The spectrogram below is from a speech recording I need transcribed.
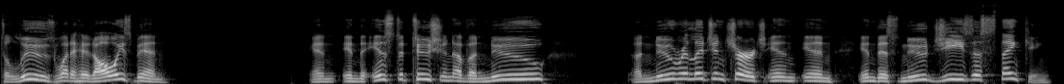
to lose what it had always been. And in the institution of a new a new religion church in in in this new Jesus thinking,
